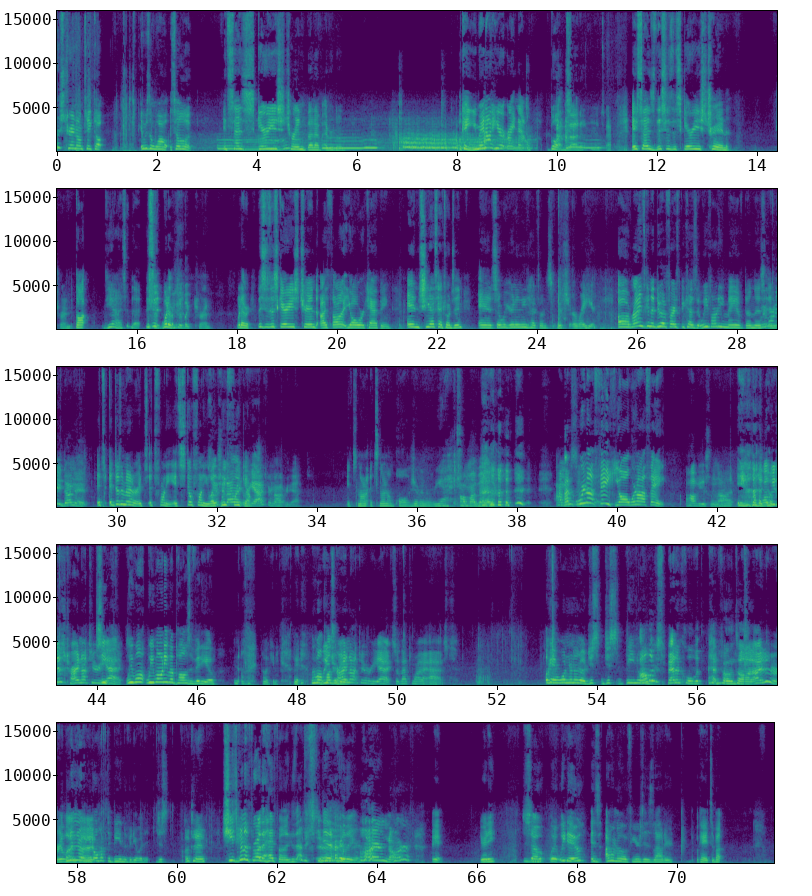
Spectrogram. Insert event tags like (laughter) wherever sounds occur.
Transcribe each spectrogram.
this trend on TikTok. It was a while. So look, it says scariest trend that I've ever done. Okay, you may not hear it right now, but Blood. It's a it says this is the scariest trend. trend. Thought, yeah, I said that. This You is whatever. You said like trend. whatever. This is the scariest trend. I thought y'all were capping. And she has headphones in, and so we're gonna need headphones, which are right here. Uh, Ryan's gonna do it first because we've already may have done this. We've already done it. it's it doesn't matter. It's it's funny. It's still funny. So like we I freak like out. react or not react? It's not it's not on pause. You're gonna react. Oh my bad. (laughs) I'm, I'm, we're not bad. fake, y'all. We're not fake. Obviously not. (laughs) Yeah, Well, no. we just try not to See, react. we won't we won't even pause the video. No, (laughs) no I'm kidding. Okay, we won't We pause the try video. not to react, so that's why I asked. Okay, well no no no, just just be normal. I'll look spectacle with headphones on. I just no, realized no, no, you don't have to be in the video with it. Just Okay. she's gonna throw the headphones because that's what she did it (laughs) earlier. Arm nar. Okay, you ready? So what we do is I don't know if yours is louder. Okay, it's about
